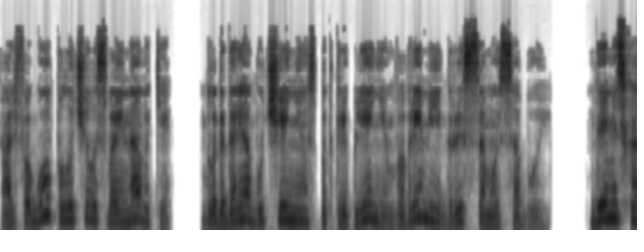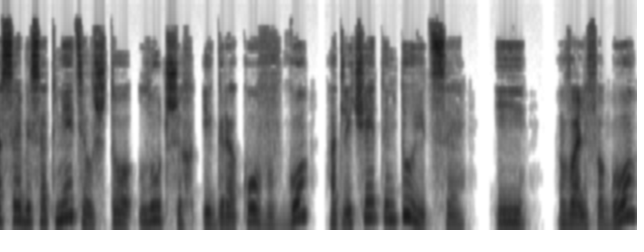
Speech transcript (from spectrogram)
AlphaGo получила свои навыки благодаря обучению с подкреплением во время игры с самой собой. Демис Хасабис отметил, что лучших игроков в Го отличает интуиция, и в AlphaGo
